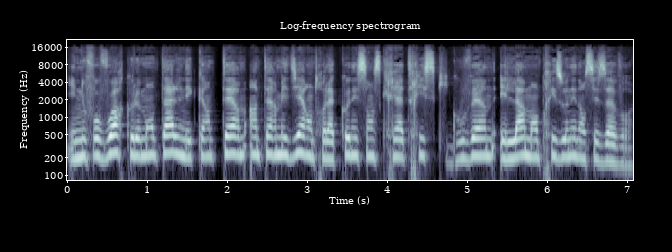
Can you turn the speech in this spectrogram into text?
Il nous faut voir que le mental n'est qu'un terme intermédiaire entre la connaissance créatrice qui gouverne et l'âme emprisonnée dans ses œuvres.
